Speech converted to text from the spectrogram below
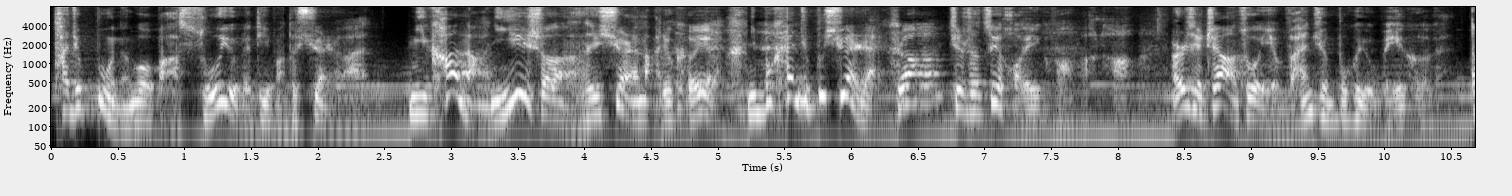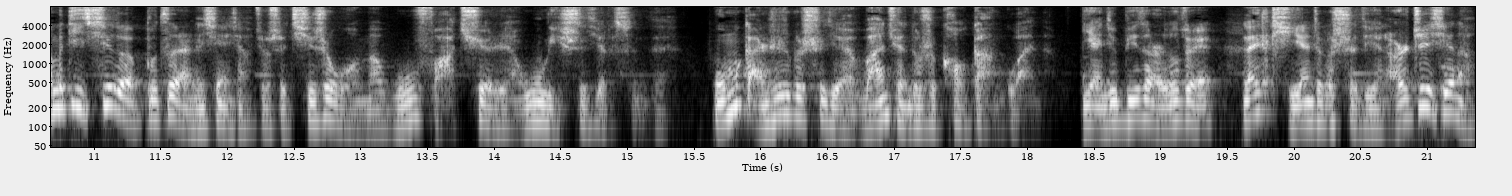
它就不能够把所有的地方都渲染完。你看哪，你意识到哪，它就渲染哪就可以了。你不看就不渲染，是吧？这是最好的一个方法了啊！而且这样做也完全不会有违和感。那么第七个不自然的现象就是，其实我们无法确认物理世界的存在。我们感知这个世界完全都是靠感官的，眼睛、鼻子、耳朵、嘴来体验这个世界的。而这些呢，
